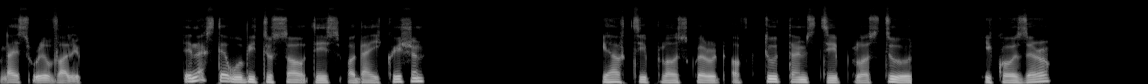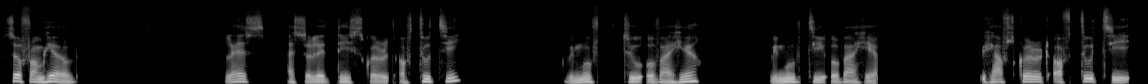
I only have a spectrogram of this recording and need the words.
That is real value. The next step will be to solve this other equation. We have t plus square root of 2 times t plus 2 equals 0. So from here, let's isolate this square root of 2t. We move 2 over here. We move t over here we have square root of 2t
